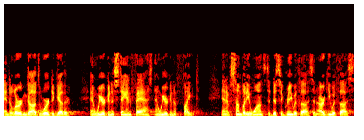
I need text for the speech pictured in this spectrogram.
and to learn God's Word together, and we are going to stand fast and we are going to fight. And if somebody wants to disagree with us and argue with us,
